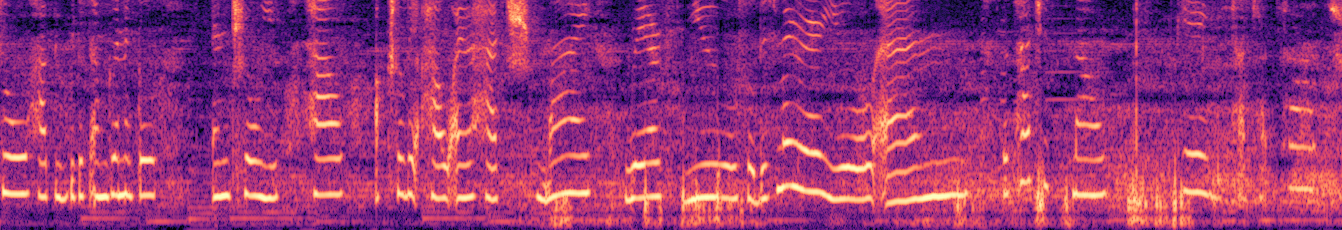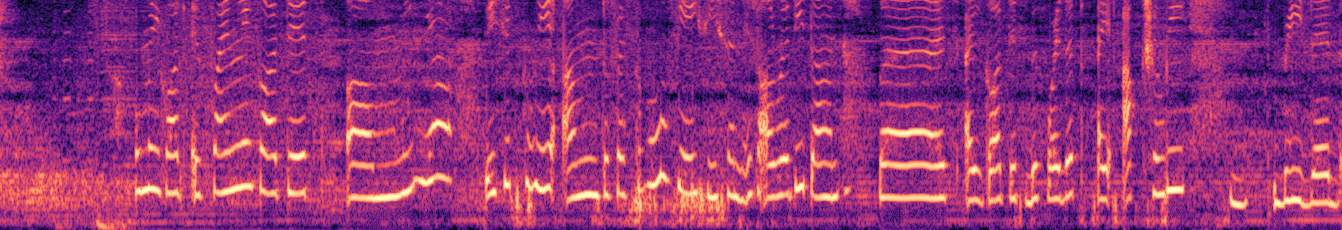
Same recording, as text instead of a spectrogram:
so happy because I'm gonna go and show you how actually how I hatch my rare Yool. So this is my rare Yool and let's hatch it now. Okay, let's hatch, hatch, hatch. Oh my god, I finally got it. Um, yeah, basically, um, the Festival of Yay season is already done, but I got it before that. I actually breeded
